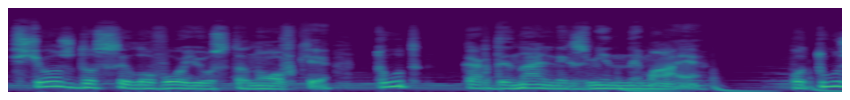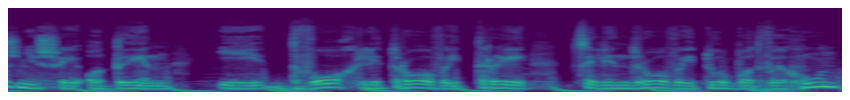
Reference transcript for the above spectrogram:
Що ж до силової установки, тут кардинальних змін немає. Потужніший 1 і 2-літровий 3-циліндровий турбодвигун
